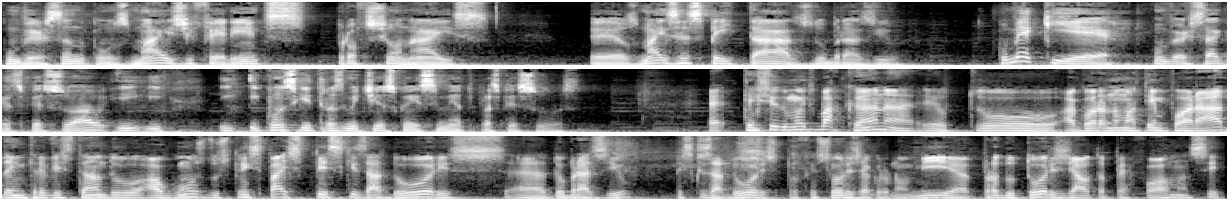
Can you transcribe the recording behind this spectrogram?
conversando com os mais diferentes profissionais, é, os mais respeitados do Brasil. Como é que é conversar com esse pessoal e, e, e conseguir transmitir esse conhecimento para as pessoas? É, tem sido muito bacana. Eu estou agora numa temporada entrevistando alguns dos principais pesquisadores é, do Brasil, pesquisadores, professores de agronomia, produtores de alta performance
